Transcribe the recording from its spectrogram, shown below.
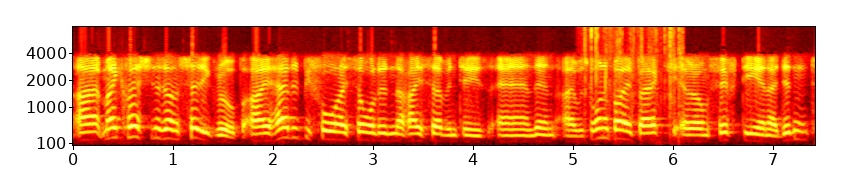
Uh, my question is on Citigroup. I had it before. I sold it in the high 70s, and then I was going to buy it back around 50, and I didn't.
